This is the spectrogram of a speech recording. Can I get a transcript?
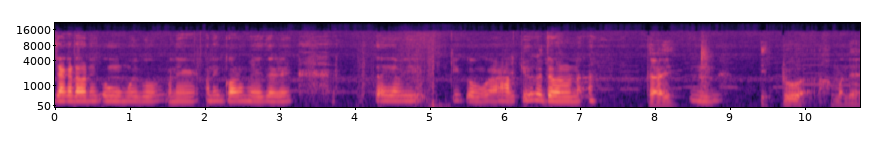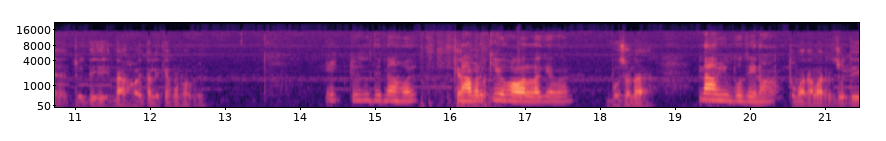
জায়গাটা অনেক উম হইব মানে অনেক গরম হয়ে যাবে। তাই আমি কি করব আর কিছু করতে পারব না। তাই? একটু মানে যদি না হয় তাহলে কেমন হবে? একটু যদি না হয় কেন আবার কি হওয়ার লাগে আবার বোঝো না? না আমি বুঝি না। তোমার আমার যদি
